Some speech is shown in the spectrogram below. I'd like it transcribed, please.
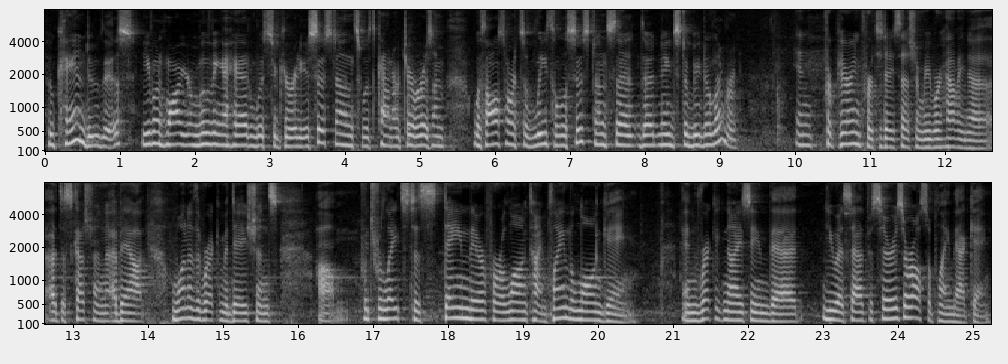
who can do this, even while you're moving ahead with security assistance, with counterterrorism, with all sorts of lethal assistance that, that needs to be delivered. In preparing for today's session, we were having a, a discussion about one of the recommendations, um, which relates to staying there for a long time, playing the long game, and recognizing that U.S. adversaries are also playing that game.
